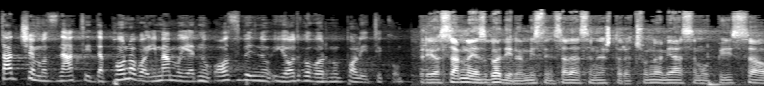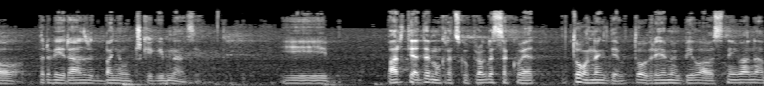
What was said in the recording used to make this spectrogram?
tad ćemo znati da ponovo imamo jednu ozbiljnu i odgovornu politiku. Prije 18 godina, mislim, sada se nešto računam, ja sam upisao prvi razred Banja Lučke gimnazije. I Partija demokratskog progresa koja je to negdje u to vrijeme bila osnivana,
